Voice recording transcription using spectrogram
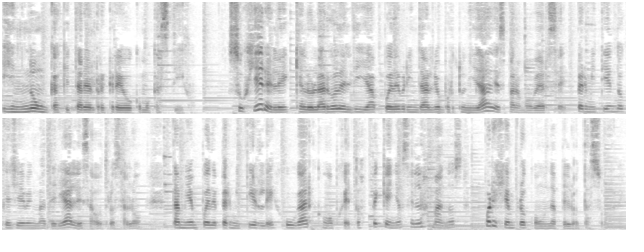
y nunca quitar el recreo como castigo. Sugiérele que a lo largo del día puede brindarle oportunidades para moverse, permitiendo que lleven materiales a otro salón. También puede permitirle jugar con objetos pequeños en las manos, por ejemplo con una pelota suave.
